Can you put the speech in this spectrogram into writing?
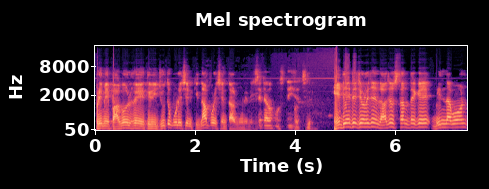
প্রেমে পাগল হয়ে তিনি জুতো পরেছেন কি না পরেছেন তার মনে নেই। সেটাও। হেঁটে হেঁটে চলেছেন রাজস্থান থেকে বৃন্দাবন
